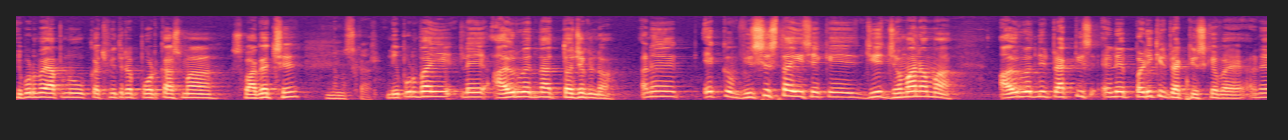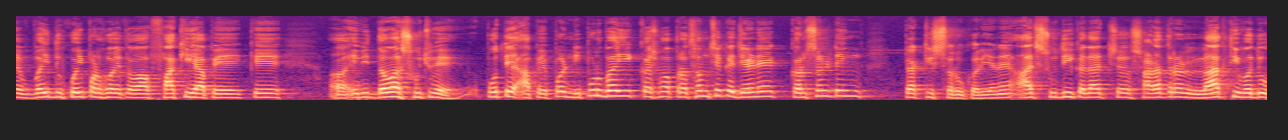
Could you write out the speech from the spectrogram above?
નિપુણભાઈ આપનું કચ્છ મિત્ર પોડકાસ્ટમાં સ્વાગત છે. નમસ્કાર. નિપુણભાઈ એટલે આયુર્વેદના તજજ્ઞ. અને એક વિશેષતા એ છે કે જે જમાનામાં આયુર્વેદની પ્રેક્ટિસ એટલે પડીકી પ્રેક્ટિસ કહેવાય. અને વૈદ્ય કોઈ પણ હોય તો આ ફાંકી આપે કે એવી દવા સૂચવે, પોતે આપે. પણ નિપુણભાઈ કચ્છમાં પ્રથમ છે કે જેણે કન્સલ્ટિંગ પ્રેક્ટિસ શરૂ કરી અને આજ સુધી કદાચ સાડા ત્રણ લાખથી વધુ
